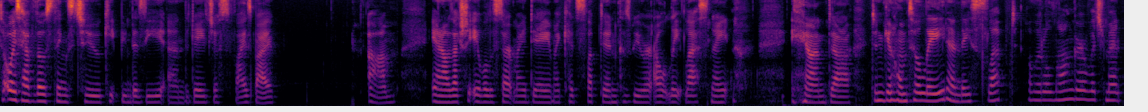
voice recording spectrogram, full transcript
to always have those things to keep me busy, and the day just flies by. Um, and I was actually able to start my day. My kids slept in because we were out late last night, and uh, didn't get home till late, and they slept a little longer, which meant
